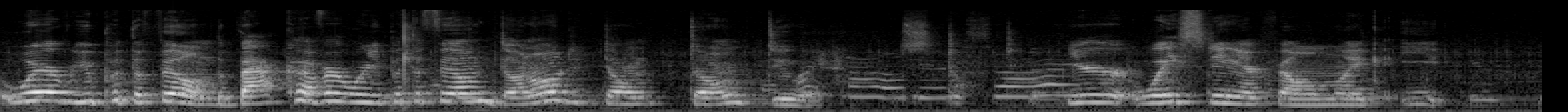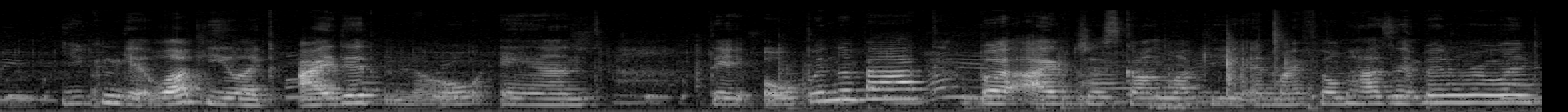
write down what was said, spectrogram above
where you put the film the back cover where you put the film. Don't don't don't do it. Don't do it. You're wasting your film. Like you, you can get lucky. Like I did no and they open the back, but I've just gotten lucky and my film hasn't been ruined.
